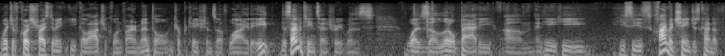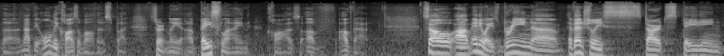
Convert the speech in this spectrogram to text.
which of course tries to make ecological, environmental interpretations of why the eight, the 17th century was was a little batty, um, and he he he sees climate change as kind of the not the only cause of all this, but certainly a baseline cause of of that. So, um, anyways, Breen uh, eventually starts dating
